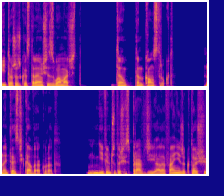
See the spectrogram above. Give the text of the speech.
I troszeczkę starają się złamać ten, ten konstrukt. No i to jest ciekawe akurat. Nie wiem, czy to się sprawdzi, ale fajnie, że ktoś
